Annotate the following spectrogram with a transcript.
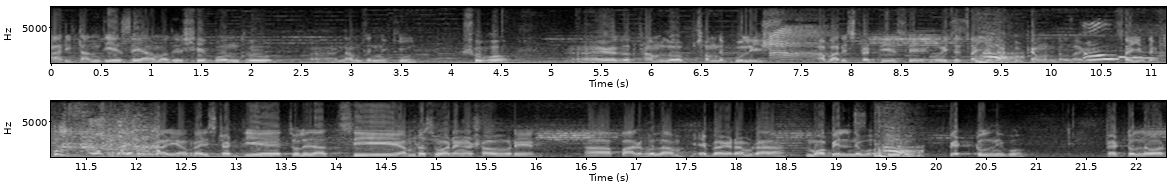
গাড়ি টান দিয়েছে আমাদের সে বন্ধু নাম জানি কি? শুভ। থামলো সামনে পুলিশ। আবার স্টার্ট দিয়েছে। ওই যে চাইয়ে দেখো কেমনটা লাগে। চাইয়ে দেখো। যাই হোক, গাড়ি আমরা স্টার্ট দিয়ে চলে যাচ্ছি। আমরা চুয়াডাঙ্গা শহরে পার হলাম। এবার আমরা মোবিল নেব পেট্রোল নিব। পেট্রোল নেওয়ার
